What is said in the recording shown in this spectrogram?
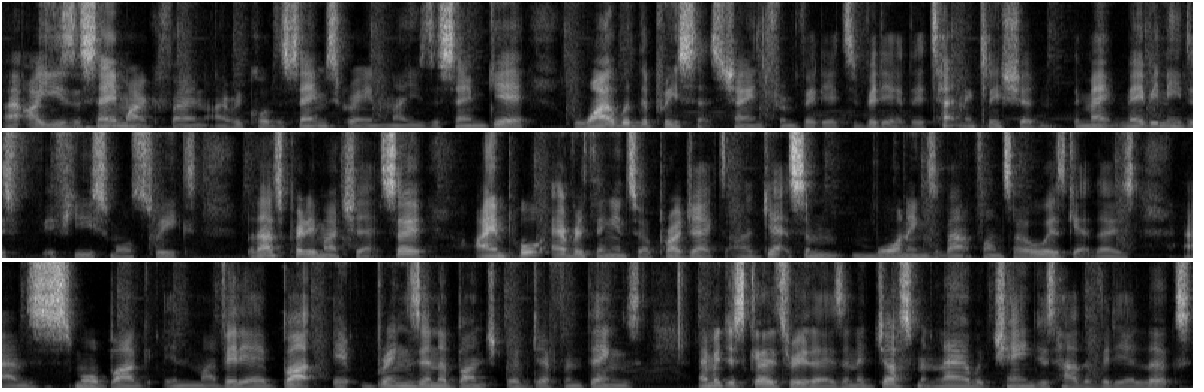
uh, I use the same microphone, I record the same screen and I use the same gear. Why would the presets change from video to video? They technically shouldn't. They may maybe need a, a few small tweaks, but that's pretty much it. So I import everything into a project. I get some warnings about fonts. I always get those. Um, there's a small bug in my video, but it brings in a bunch of different things. Let me just go through those. An adjustment layer, which changes how the video looks,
